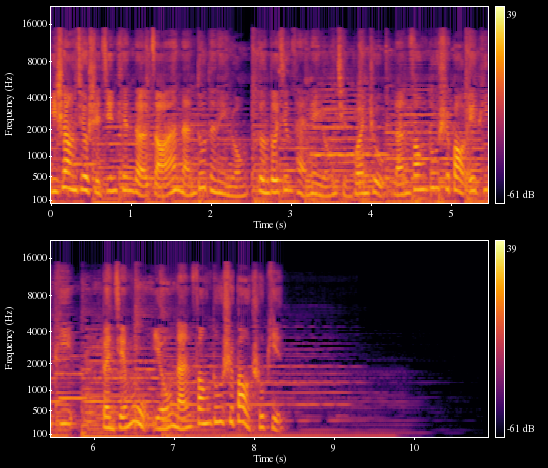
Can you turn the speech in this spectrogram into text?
以上就是今天的早安南都的内容，更多精彩内容请关注南方都市报 APP。本节目由南方都市报出品。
